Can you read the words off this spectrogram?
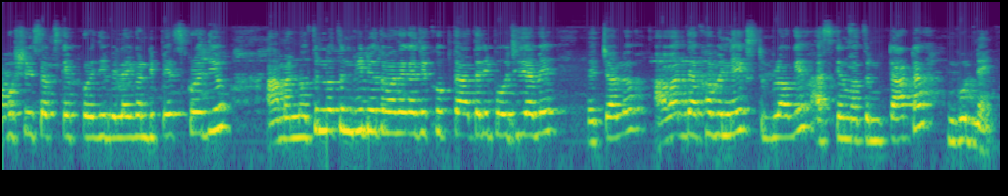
অবশ্যই সাবস্ক্রাইব করে দিও বেল আইকনটি প্রেস করে দিও। আমার নতুন নতুন ভিডিও তোমাদের কাছে খুব তাড়াতাড়ি পৌঁছে যাবে। চলো, আবার দেখা হবে নেক্সট ব্লগে আজকের মতন টাটা গুড নাইট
